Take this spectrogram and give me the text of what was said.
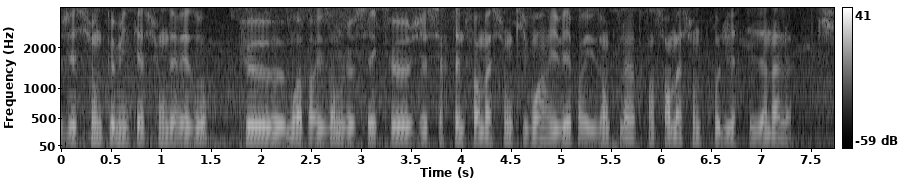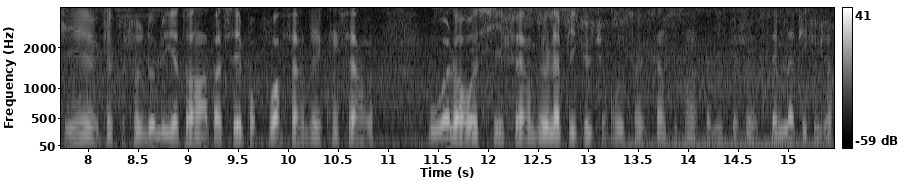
gestion de communication des réseaux. Que euh, moi, par exemple, je sais que j'ai certaines formations qui vont arriver, par exemple la transformation de produits artisanales, qui est quelque chose d'obligatoire à passer pour pouvoir faire des conserves ou alors aussi faire de l'apiculture. Oui, c'est vrai que c'est un truc qu'on n'a pas dit, que je ferai de l'apiculture.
